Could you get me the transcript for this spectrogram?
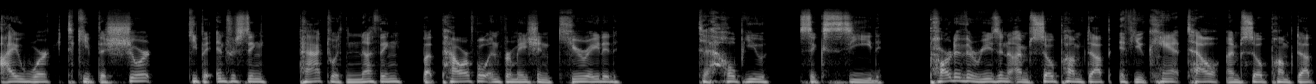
I work to keep this short, keep it interesting, packed with nothing but powerful information curated to help you succeed. Part of the reason I'm so pumped up, if you can't tell, I'm so pumped up.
